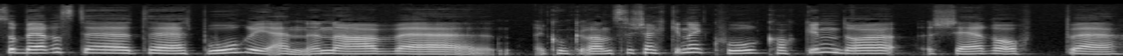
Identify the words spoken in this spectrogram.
Så bæres det til et bord i enden av eh, konkurransekjøkkenet, hvor kokken da skjærer opp eh,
